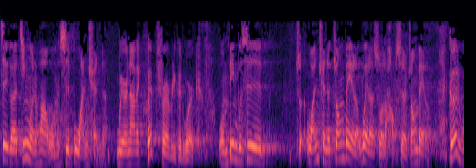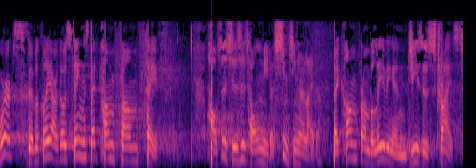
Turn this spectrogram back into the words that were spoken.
这个经文的话，我们是不完全的。 We are not equipped for every good work. 我们并不是装完全的装备了，为了所有的好事而装备了。 Good works, biblically, are those things that come from faith. 好事其实是从你的信心而来的， They come from believing in Jesus Christ.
